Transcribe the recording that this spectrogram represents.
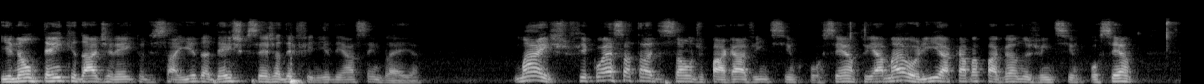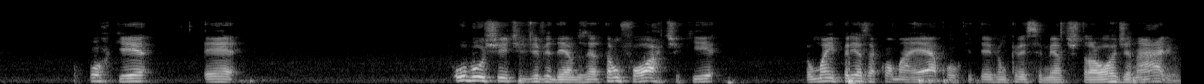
e não tem que dar direito de saída desde que seja definido em assembleia. Mas ficou essa tradição de pagar 25% e a maioria acaba pagando os 25% porque é, o bullshit de dividendos é tão forte que uma empresa como a Apple, que teve um crescimento extraordinário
